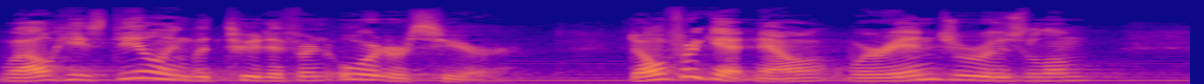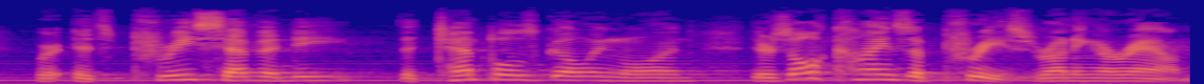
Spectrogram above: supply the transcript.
Well, he's dealing with two different orders here. Don't forget now, we're in Jerusalem, where it's pre 70, the temple's going on, there's all kinds of priests running around.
